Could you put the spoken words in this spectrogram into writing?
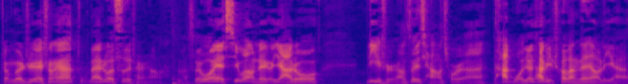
整个职业生涯赌在热刺身上了，对吧？所以我也希望这个亚洲。历史上最强的球员，他我觉得他比车范根要厉害，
